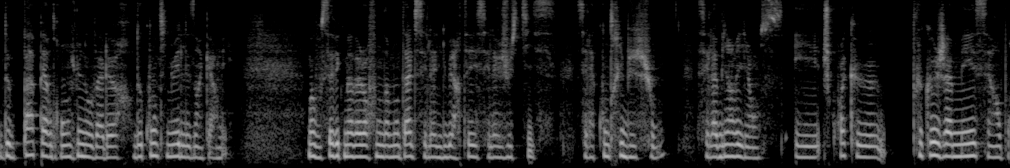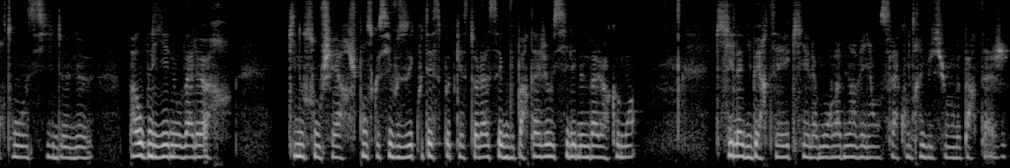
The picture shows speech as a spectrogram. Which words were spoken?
de ne pas perdre en vue nos valeurs, de continuer de les incarner. Moi, vous savez que ma valeur fondamentale, c'est la liberté, c'est la justice, c'est la contribution, c'est la bienveillance. Et je crois que plus que jamais, c'est important aussi de ne pas oublier nos valeurs qui nous sont chères. Je pense que si vous écoutez ce podcast-là, c'est que vous partagez aussi les mêmes valeurs que moi qui est la liberté, qui est l'amour, la bienveillance, la contribution, le partage,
